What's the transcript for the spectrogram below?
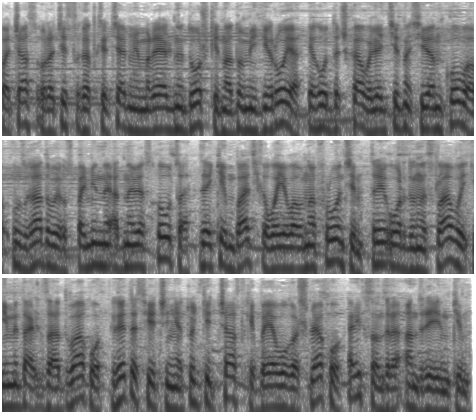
Падчас урачыстага адкрыцця мемарыяльнай дошкі на доме героя яго дачка Валянціна Севянкова узгадвае ўспаміны аднавяскоўца, за якім бацька воеваў на фронте. Тры ордэны славы і медаль за адвагу. Гэта сведчанне толькі часткі баявога шляху Александра Андреенкі.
